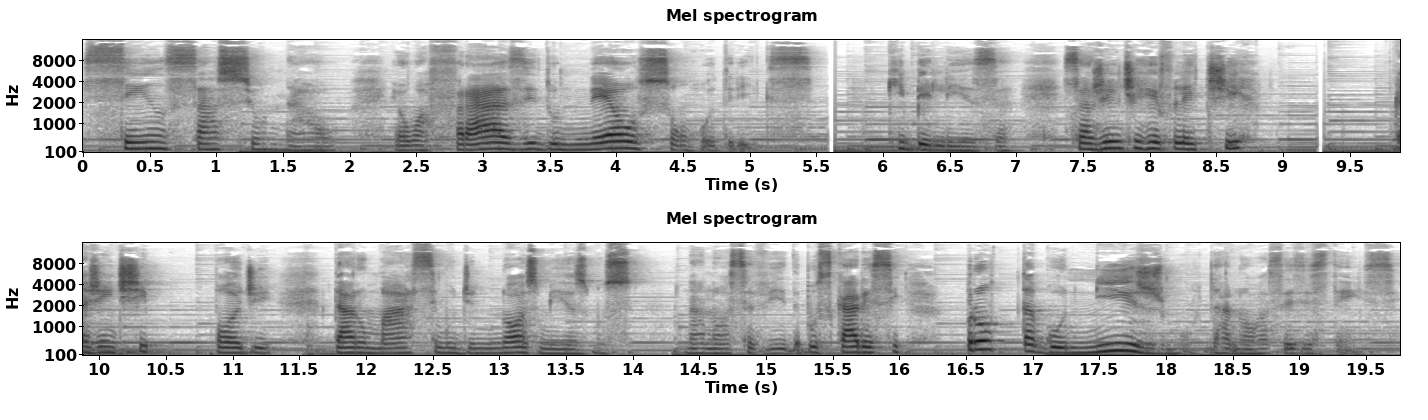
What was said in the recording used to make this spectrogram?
sensacional. É uma frase do Nelson Rodrigues. Que beleza! Se a gente refletir, a gente pode dar o máximo de nós mesmos na nossa vida, buscar esse protagonismo da nossa existência.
